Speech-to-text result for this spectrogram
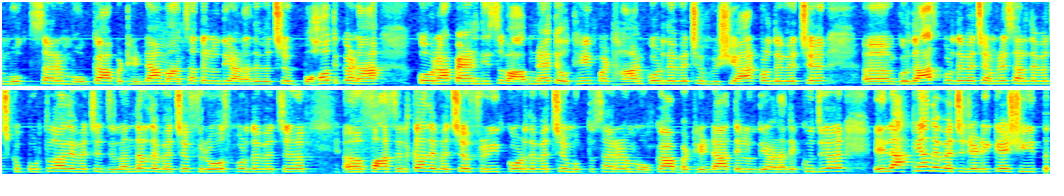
ਮੁਕਤਸਰ, ਮੋਗਾ, ਬਠਿੰਡਾ, ਮਾਨਸਾ ਤੇ ਲੁਧਿਆਣਾ ਦੇ ਵਿੱਚ ਬਹੁਤ ਘਣਾ ਕੋਰਾ ਪੈਣ ਦੀ ਸੰਭਾਵਨਾ ਹੈ ਤੇ ਉੱਥੇ ਹੀ ਪਠਾਨਕੋਟ ਦੇ ਵਿੱਚ ਹੁਸ਼ਿਆਰਪੁਰ ਦੇ ਵਿੱਚ ਗੁਰਦਾਸਪੁਰ ਦੇ ਵਿੱਚ ਅੰਮ੍ਰਿਤਸਰ ਦੇ ਵਿੱਚ ਕਪੂਰਥਲਾ ਦੇ ਵਿੱਚ ਜਲੰਧਰ ਦੇ ਵਿੱਚ ਫਿਰੋਜ਼ਪੁਰ ਦੇ ਵਿੱਚ ਅ, ਫਾਜ਼ਿਲਕਾ ਦੇ ਵਿੱਚ ਫਰੀਦਕੋਟ ਦੇ ਵਿੱਚ ਮੁਕਤਸਰ ਮੋਗਾ ਬਠਿੰਡਾ ਤੇ ਲੁਧਿਆਣਾ ਦੇ ਕੁਝ ਇਲਾਕਿਆਂ ਦੇ ਵਿੱਚ ਜਿਹੜੀ ਕਿ ਸ਼ੀਤ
